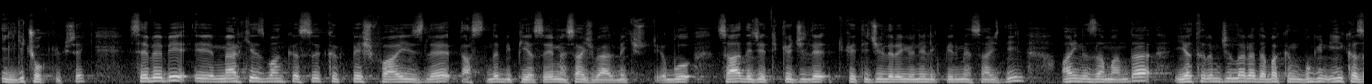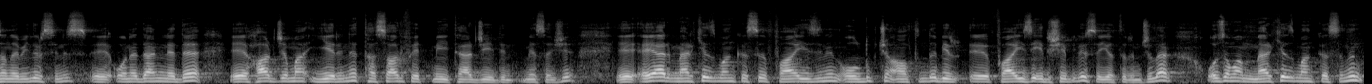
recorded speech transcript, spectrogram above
ilgi çok yüksek. Sebebi e, Merkez Bankası 45 faizle aslında bir piyasaya mesaj vermek istiyor. Bu sadece tüketicilere yönelik bir mesaj değil. Aynı zamanda yatırımcılara da bakın bugün iyi kazanabilirsiniz. E, O nedenle de e, harcama yerine tasarruf etmeyi tercih edin mesajı. E, Eğer Merkez Bankası faizinin oldukça altında bir e, faize erişebilirse yatırımcılar o zaman Merkez Bankası'nın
